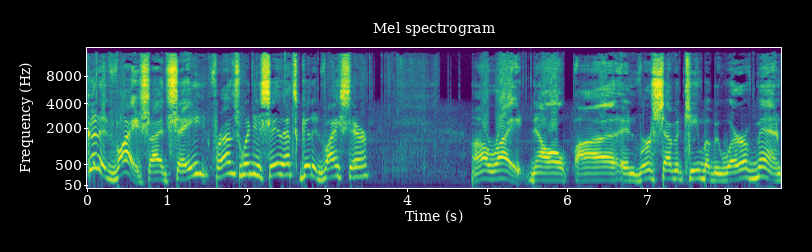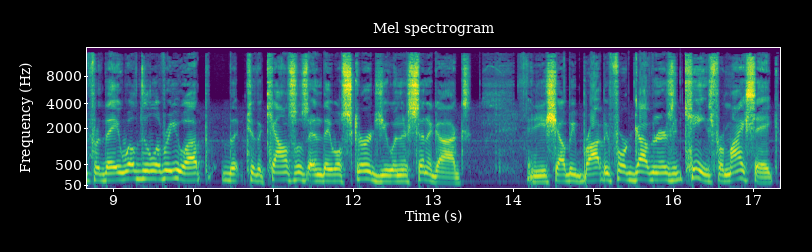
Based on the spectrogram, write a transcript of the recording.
Good advice, I'd say. Friends, would you say that's good advice there? All right. Now, uh, in verse 17, but beware of men, for they will deliver you up to the councils, and they will scourge you in their synagogues. And ye shall be brought before governors and kings for my sake,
